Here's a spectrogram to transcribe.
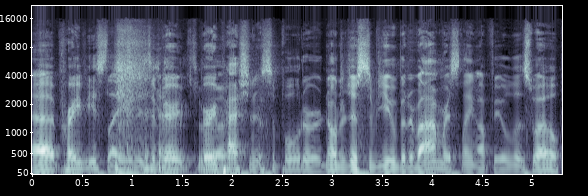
Uh, previously, and is a very very right. passionate supporter, not just of you, but of arm wrestling. I feel as well.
